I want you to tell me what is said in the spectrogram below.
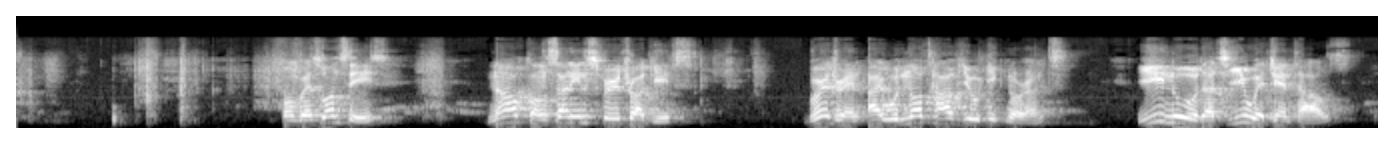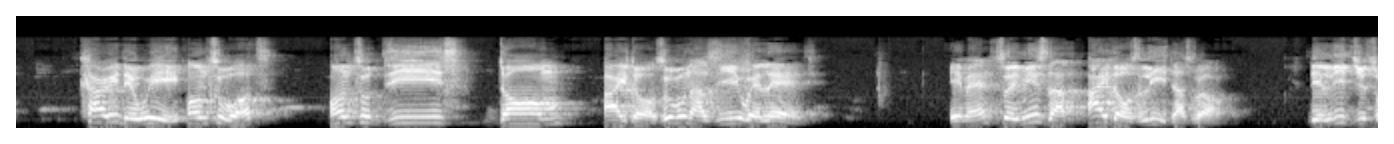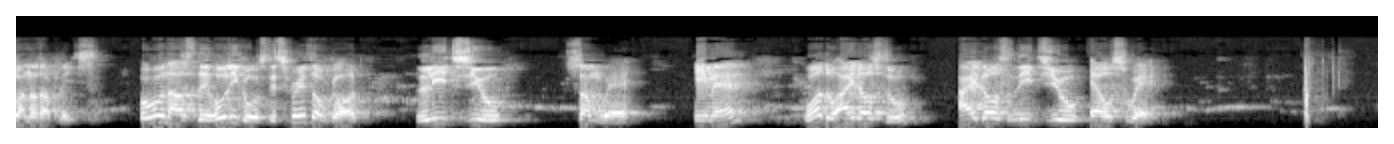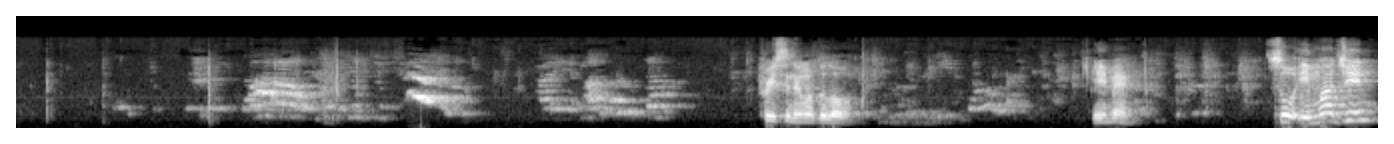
From verse 1 says, Now concerning spiritual gifts, brethren, I would not have you ignorant. Ye know that ye were Gentiles, carried away unto what? Unto these dumb idols, even as ye were led. Amen. So it means that idols lead as well. They lead you to another place. Even as the Holy Ghost, the Spirit of God, leads you somewhere. Amen. What do idols do? Idols lead you elsewhere. Praise the name of the Lord. Amen. So imagine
